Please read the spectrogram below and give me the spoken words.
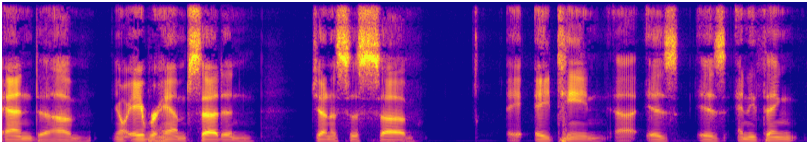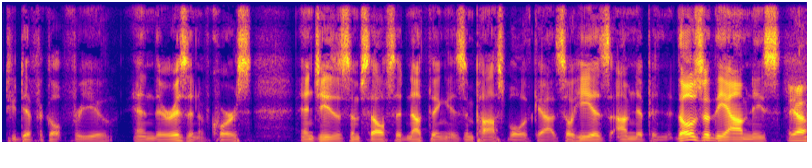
and um, you know Abraham said in Genesis uh, a- eighteen, uh, is is anything too difficult for you? And there isn't, of course. And Jesus himself said, Nothing is impossible with God. So he is omnipotent. Those are the omnis. Yeah.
